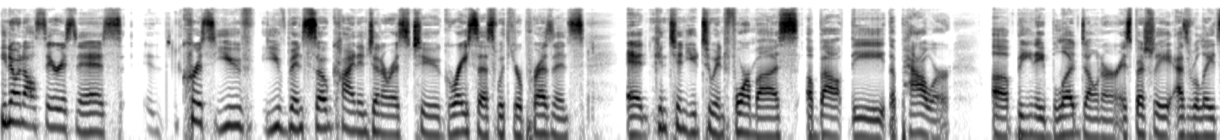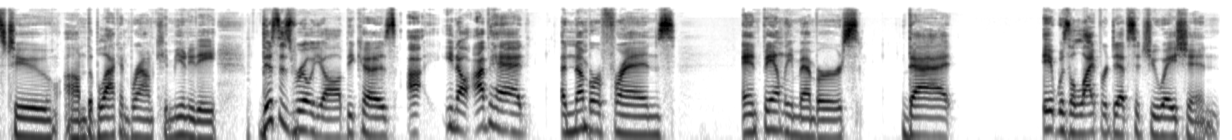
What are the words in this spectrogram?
You know, in all seriousness, Chris, you've you've been so kind and generous to grace us with your presence and continue to inform us about the the power of being a blood donor, especially as it relates to um, the Black and Brown community. This is real, y'all, because I, you know, I've had a number of friends and family members that it was a life or death situation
